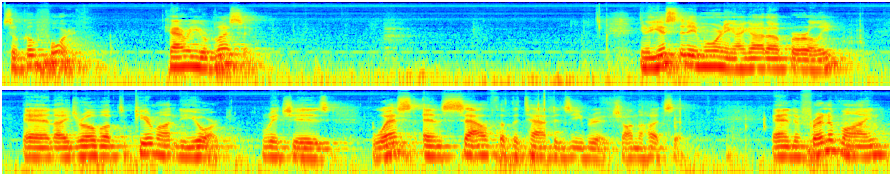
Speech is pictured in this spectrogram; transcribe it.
So go forth, carry your blessing. You know, yesterday morning I got up early and I drove up to Piermont, New York, which is west and south of the Tappan Zee Bridge on the Hudson. And a friend of mine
